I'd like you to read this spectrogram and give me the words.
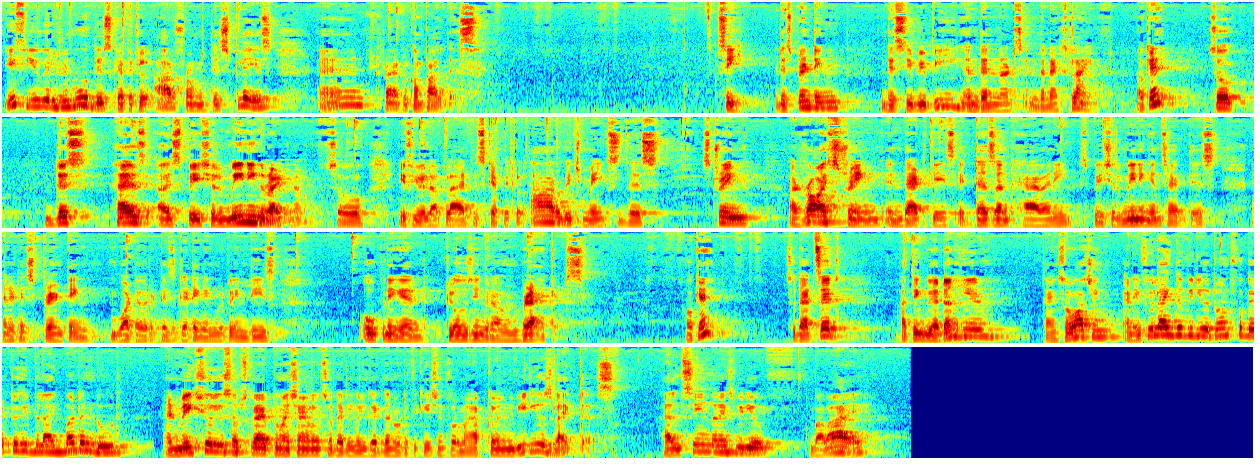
if you will remove this capital R from this place and try to compile this see it is printing this CPP and then nuts in the next line. Okay? So this has a special meaning right now. So if you will apply this capital R which makes this string a raw string in that case it doesn't have any special meaning inside this and it is printing whatever it is getting in between these opening and closing round brackets. Okay? So that's it. I think we are done here thanks for watching and if you like the video don't forget to hit the like button dude. And make sure you subscribe to my channel so that you will get the notification for my upcoming videos like this. I'll see you in the next video. Bye bye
